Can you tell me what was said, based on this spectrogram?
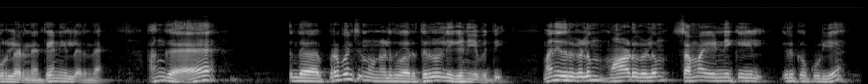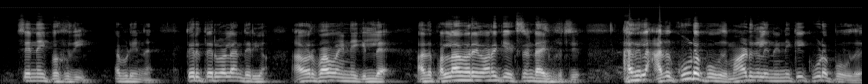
ஊரில் இருந்தேன் தேனியில் இருந்தேன். அங்கே இந்த பிரபஞ்சன் ஒன்று எழுதுவார் திருவள்ளிகேணியை பற்றி மனிதர்களும் மாடுகளும் சம எண்ணிக்கையில் இருக்கக்கூடிய சென்னை பகுதி அப்படின்னு. தெரு தெருவெல்லாம் தெரியும். அவர் பாவம் இன்னைக்கு இல்லை. அது பல்லாவரை வரைக்கும் எக்ஸ்டெண்ட் ஆகிப்போச்சு அதில் அது கூட போகுது. மாடுகளின் எண்ணிக்கை கூட போகுது.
